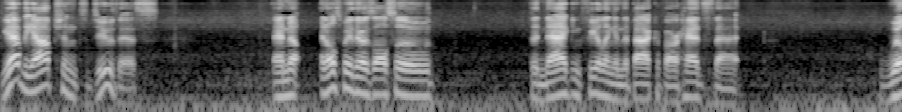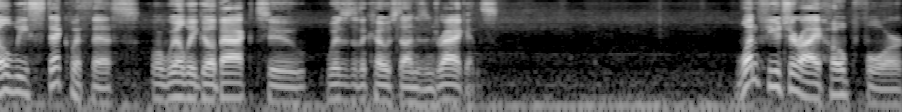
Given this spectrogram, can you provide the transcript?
You have the option to do this, and uh, and ultimately there's also the nagging feeling in the back of our heads that will we stick with this or will we go back to Wizards of the Coast Dungeons and Dragons? One future I hope for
